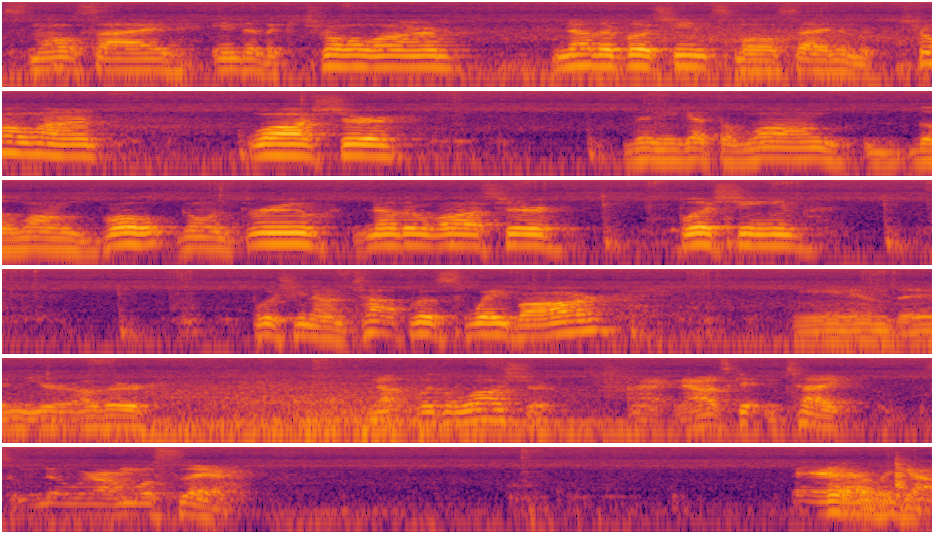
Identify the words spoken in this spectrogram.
small side into the control arm, another bushing, small side in the control arm, washer, then you got the long the long bolt going through, another washer, bushing, bushing on top of the sway bar, and then your other nut with the washer. All right, now it's getting tight, so we know we're almost there. There we go.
